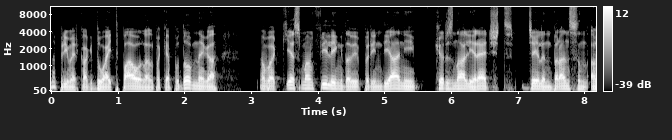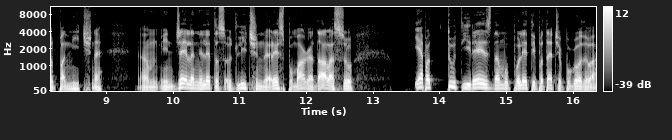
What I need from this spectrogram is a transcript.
naprimer kak Dwight Powell ali kaj podobnega. Ampak jaz imam feeling, da bi pri Indijani kar znali reči Jalen Brunson ali pa nič ne. Um, in Jalen je letos odličen, res pomaga Dallasu, je pa tudi res, da mu poleti poteče pogodba.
